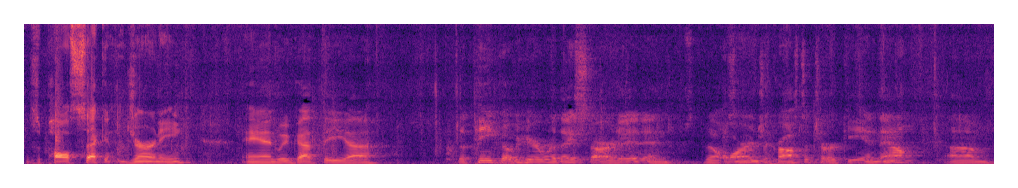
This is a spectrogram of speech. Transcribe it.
this is Paul's second journey, and we've got the uh, the pink over here where they started, and the orange across to Turkey, and now um,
